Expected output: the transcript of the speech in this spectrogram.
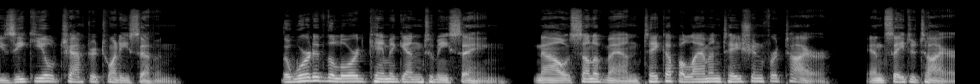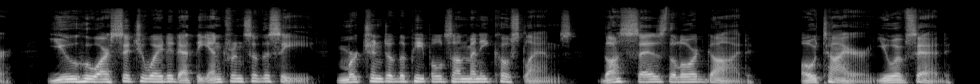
Ezekiel chapter 27 The word of the Lord came again to me, saying, Now, son of man, take up a lamentation for Tyre, and say to Tyre, You who are situated at the entrance of the sea, merchant of the peoples on many coastlands, thus says the Lord God, O Tyre, you have said,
